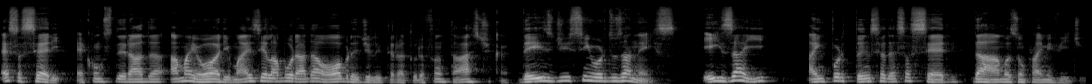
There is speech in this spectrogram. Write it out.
Essa série é considerada a maior e mais elaborada obra de literatura fantástica desde Senhor dos Anéis. Eis aí a importância dessa série da Amazon Prime Video.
